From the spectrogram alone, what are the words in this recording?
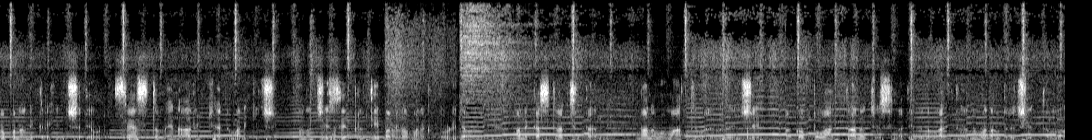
కృపను అనుగ్రహించే దేవుడు. శ్రేష్టమైన ఆరోగ్యాన్ని మనకిచ్చి మనం చేసే ప్రతి పనిలో మనకు తోడుగా ఉండి మన కష్టార్జితాన్ని మనము మాత్రమే అనుభవించే ఆ గొప్ప వాగ్దానం చేసిన దేవుని వాగ్దానం మనందరి జీవితంలో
